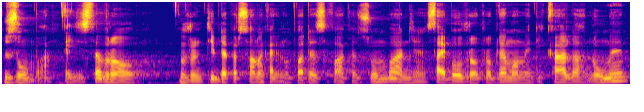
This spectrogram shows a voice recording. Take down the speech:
zumba? Există vreo, vreun tip de persoană care nu poate să facă zumba, gen să aibă vreo problemă medicală anume?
